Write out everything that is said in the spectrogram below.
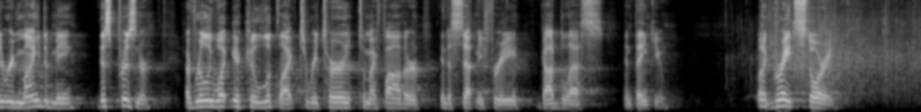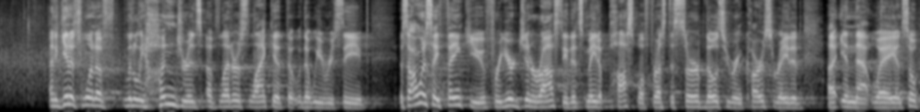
that reminded me, this prisoner, of really what it could look like to return to my Father and to set me free. God bless and thank you. What a great story. And again, it's one of literally hundreds of letters like it that, that we received. So I want to say thank you for your generosity that's made it possible for us to serve those who are incarcerated uh, in that way. And so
